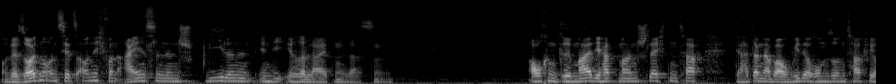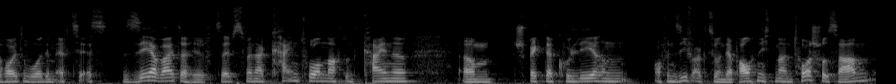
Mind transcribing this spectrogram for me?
Und wir sollten uns jetzt auch nicht von einzelnen Spielen in die Irre leiten lassen. Auch ein Grimaldi hat mal einen schlechten Tag, der hat dann aber auch wiederum so einen Tag wie heute, wo er dem FCS sehr weiterhilft, selbst wenn er kein Tor macht und keine ähm, spektakulären Offensivaktionen. Der braucht nicht mal einen Torschuss haben.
